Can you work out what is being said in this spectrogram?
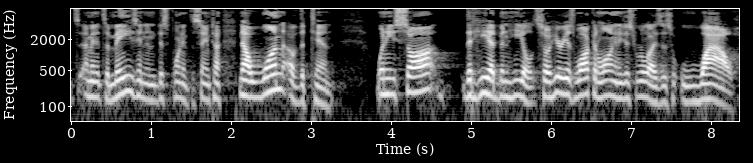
It's, I mean, it's amazing and disappointing at the same time. Now, one of the ten when he saw that he had been healed. So here he is walking along and he just realizes, wow.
